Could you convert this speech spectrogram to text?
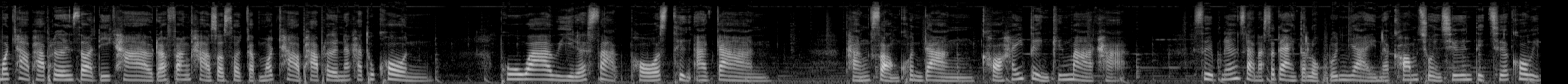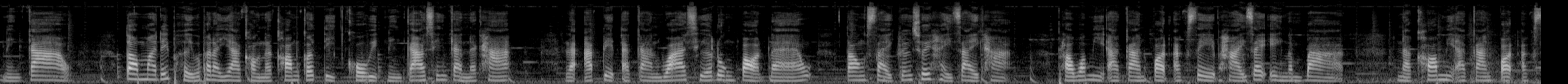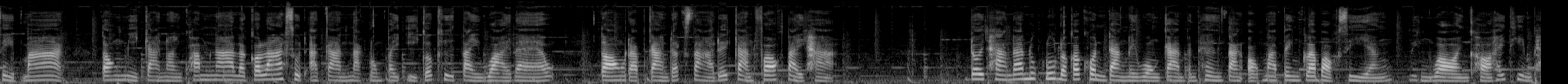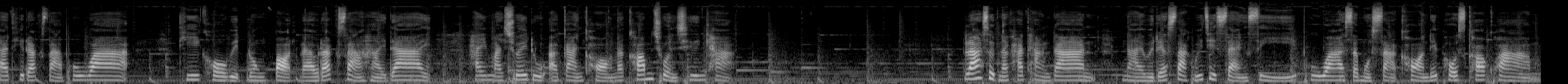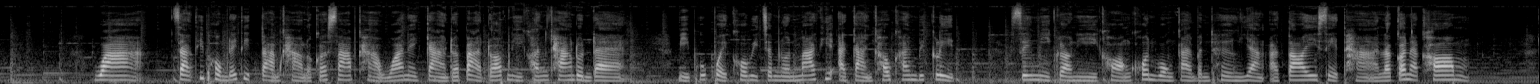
มดข่าวพาเพลิน สวัสดีค่ะ รับฟังข่าวสดๆ กับมดข่าวพาเพลินนะคะทุกคน ผู้ว่าวีรศักดิ์โพสต์ถึงอาการ ทั้งสองคนดังขอให้ตื่นขึ้นมาค่ะ สืบเนื่องจากนักแสดงตลกรุ่นใหญ่นครชวนชื่นติดเชื้อโควิด -19 ต่อมาได้เผยว่าภรรยาของนครก็ติดโควิด -19 เช่นกันนะคะ และอัปเดตอาการว่าเชื้อลงปอดแล้ว ต้องใส่เครื่องช่วยหายใจค่ะ เพราะว่ามีอาการปอดอักเสบหายใจเองลำบาก นักคอมมีอาการปอดอักเสบมาก ต้องมีการนอนคว่ำหน้าแล้วก็ล่าสุดอาการหนักลงไปอีกก็คือไตวายแล้ว ต้องรับการรักษาด้วยการฟอกไตค่ะ โดยทางด้านลูกๆ แล้วก็คนดังในวงการบันเทิงต่างออกมาเป็นกระบอกเสียง วิงวอนขอให้ทีมแพทย์ที่รักษาผู้ว่า ที่โควิดลงปอดแล้วรักษาหายได้ ให้มาช่วยดูอาการของนักคอมชวนชื่นค่ะ ล่าสุดนะคะทางด้าน นายวิรศักดิ์วิจิตแสงสี ผู้ว่าสมุทรสาครได้โพสต์ข้อความ ว่าจากที่ผมได้ติดตามข่าวแล้วก็ทราบข่าวว่าในการระบาดรอบนี้ค่อนข้างรุนแรง มีผู้ป่วยโควิดจำนวนมากที่อาการเข้าขั้นวิกฤต ซึ่งมีกรณีของคนวงการบันเทิงอย่างอาต้อยเศรษฐาแล้วก็นาคอม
